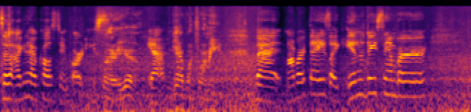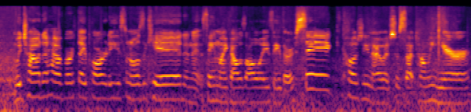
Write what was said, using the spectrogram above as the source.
so that I could have costume parties. Well, there you go. Yeah. You can have one for me. But my birthday is like end of December. We tried to have birthday parties when I was a kid, and it seemed like I was always either sick, because you know it's just that time of year,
